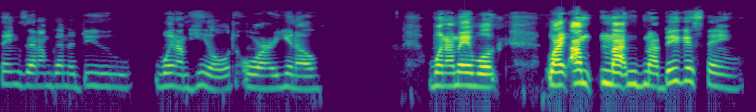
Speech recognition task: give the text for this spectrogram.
things that I'm gonna do when I'm healed, or you know, when I'm able. Like I'm my my biggest thing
